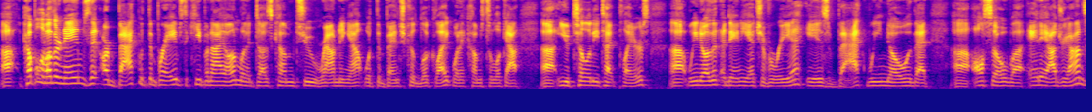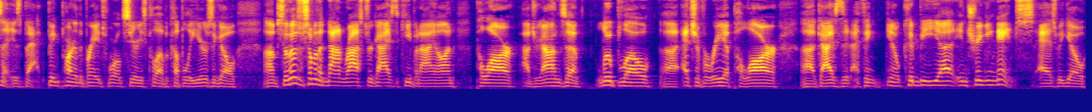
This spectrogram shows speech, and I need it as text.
Uh, a couple of other names that are back with the Braves to keep an eye on when it does come to rounding out what the bench could look like when it comes to look out uh, utility type players. Uh, we know that Adeiny Is back. We know that uh, also uh, Adrianza is back, big part of the Braves World Series club a couple of years ago. Um, so those are some of the non-roster guys to keep an eye on. Pillar, Adrianza, Luplow, uh, Hechavarria, Pillar, uh, guys that I think you know could be uh, intriguing names as we go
